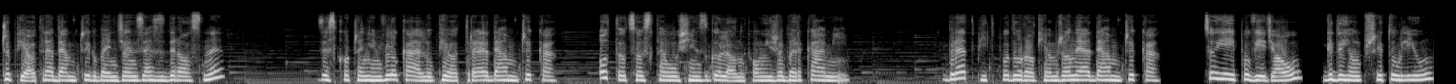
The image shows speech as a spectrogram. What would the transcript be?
Czy Piotr Adamczyk będzie zazdrosny? Zaskoczeniem w lokalu Piotra Adamczyka. Oto co stało się z golonką i żeberkami. Brad Pitt pod urokiem żony Adamczyka. Co jej powiedział, gdy ją przytulił?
